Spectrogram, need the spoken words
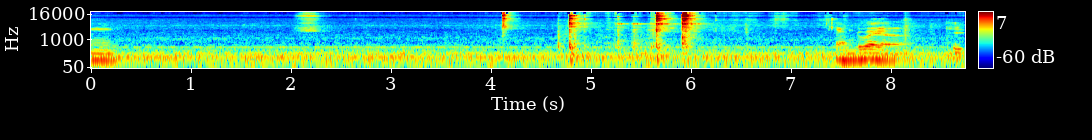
อืมตามด้วยอะพริก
